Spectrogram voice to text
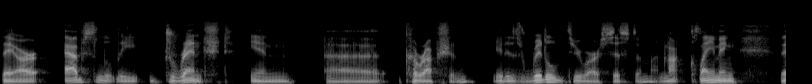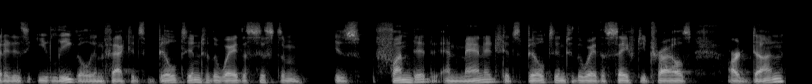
They are absolutely drenched in uh, corruption. It is riddled through our system. I'm not claiming that it is illegal. In fact, it's built into the way the system is funded and managed. It's built into the way the safety trials are done.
